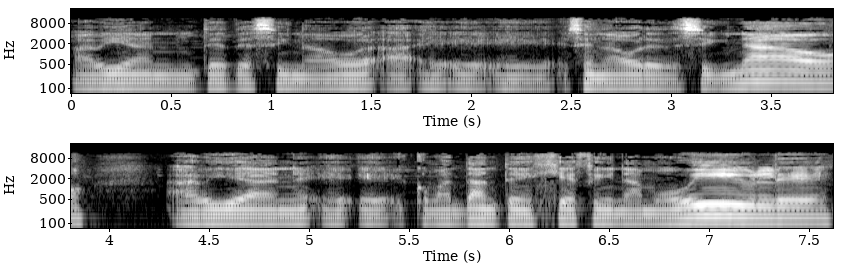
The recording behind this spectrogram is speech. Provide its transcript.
habían desde eh, eh, eh, senadores designados, habían comandantes en jefe inamovibles,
